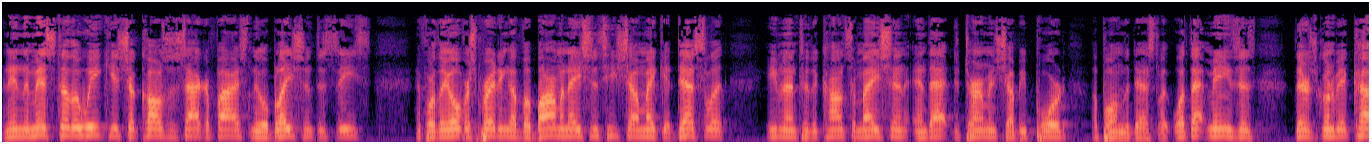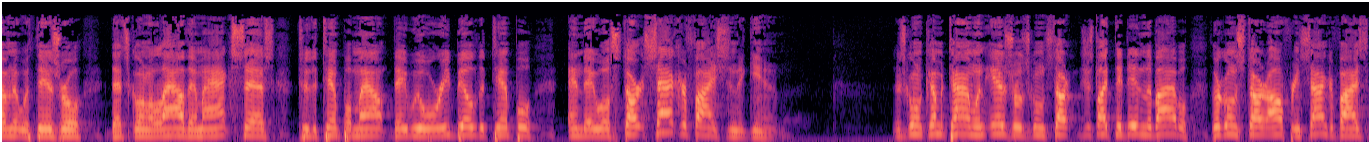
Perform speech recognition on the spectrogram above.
And in the midst of the week he shall cause the sacrifice and the oblation to cease. And for the overspreading of abominations he shall make it desolate, even unto the consummation, and that determined shall be poured upon the desolate. What that means is there's going to be a covenant with Israel that's going to allow them access to the Temple Mount. They will rebuild the temple and they will start sacrificing again. There's going to come a time when Israel's going to start, just like they did in the Bible, they're going to start offering sacrifice.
